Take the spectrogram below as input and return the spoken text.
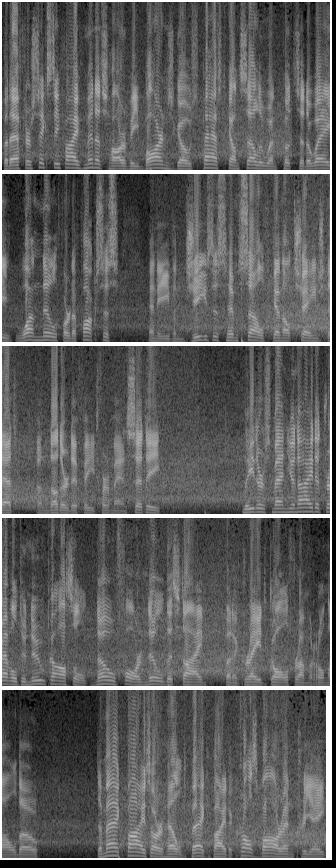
But after 65 minutes, Harvey Barnes goes past Cancelo and puts it away. 1-0 for the Foxes. And even Jesus himself cannot change that. Another defeat for Man City. Leaders Man United travel to Newcastle. No 4-0 this time, but a great goal from Ronaldo. The Magpies are held back by the crossbar and create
